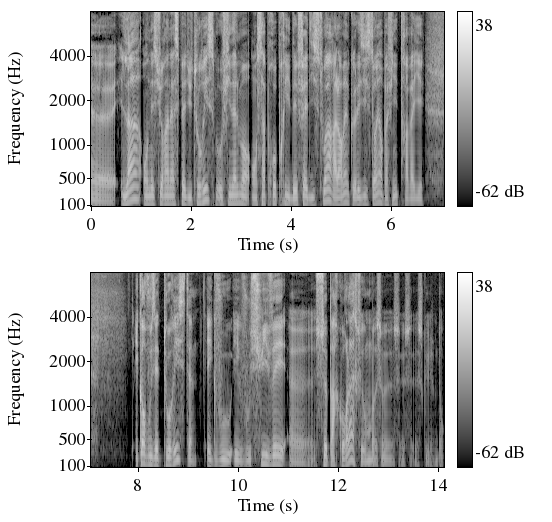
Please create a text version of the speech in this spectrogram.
Euh, là, on est sur un aspect du tourisme où finalement on s'approprie des faits d'histoire alors même que les historiens n'ont pas fini de travailler. Et quand vous êtes touriste et que vous, et vous suivez euh, ce parcours-là, ce, ce, ce, que donc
